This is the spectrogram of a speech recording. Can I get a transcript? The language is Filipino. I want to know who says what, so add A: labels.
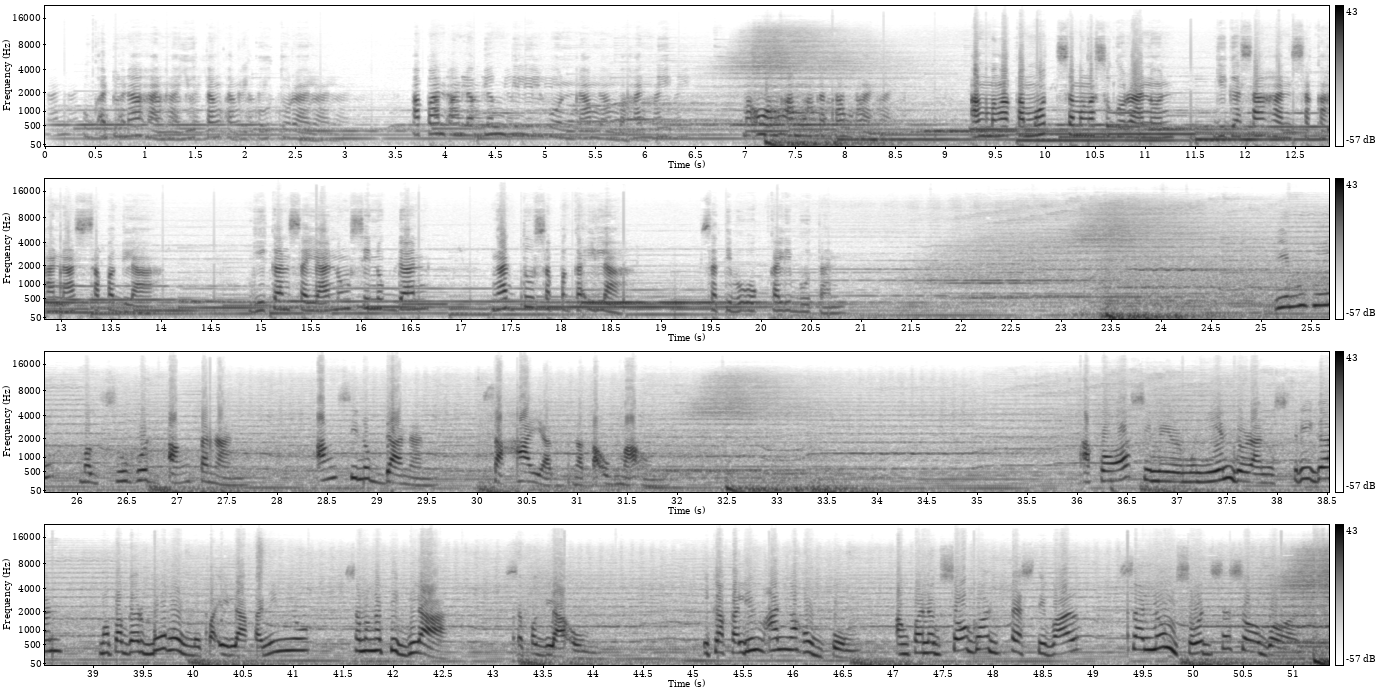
A: ug adunahan nga yutang agrikultural. Apan ang labing dililhon namong bahandi, mao ang among katawhan. Ang mga kamot sa mga suguranon, gigasahan sa kahanas sa pagla. Gikan sa yanong sinugdan, ngadto sa pagkaila, sa tibuok kalibutan.
B: Dinhi magsugod ang tanan, ang sinugdanan sa hayag nga kaugmaon. Ako si Mayor Munien Doranos Strigan, mapagarbuhong mo paila kaninyo sa mga tigla sa paglaom. Ikakaliman nga hugpong ang Panagsogod Festival sa lungsod sa Sogod.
